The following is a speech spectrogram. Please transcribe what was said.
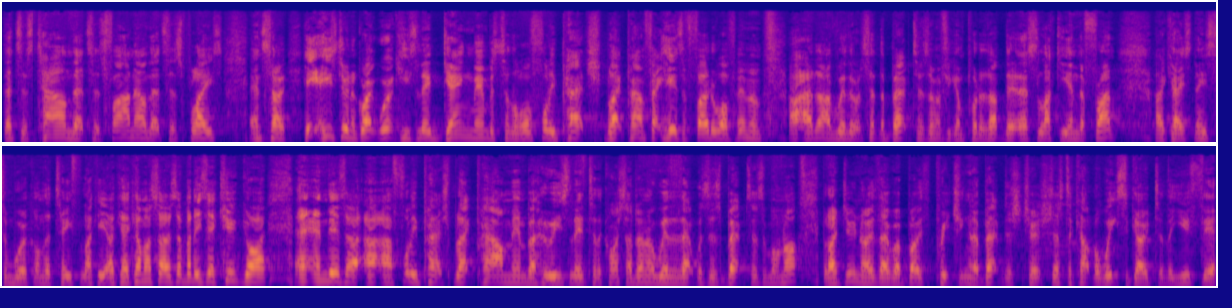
that's his town, that's his now that's his place. And so he, he's doing a great work. He's led gang members to the Lord, fully patched black power. In fact, here's a photo of of him. I don't know whether it's at the baptism, if you can put it up there. That's Lucky in the front. Okay, it needs some work on the teeth, Lucky. Okay, come on. So, so but he's a cute guy. And, and there's a, a, fully patched Black Power member who he's led to the cross. I don't know whether that was his baptism or not, but I do know they were both preaching in a Baptist church just a couple of weeks ago to the youth there,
